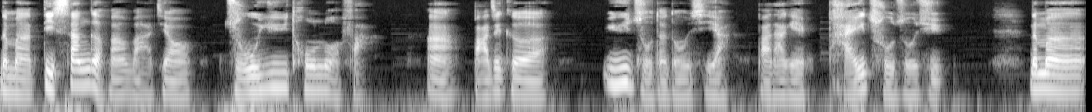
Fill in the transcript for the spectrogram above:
那么第三个方法叫逐瘀通络法啊，把这个瘀阻的东西呀，把它给排除出去。那么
